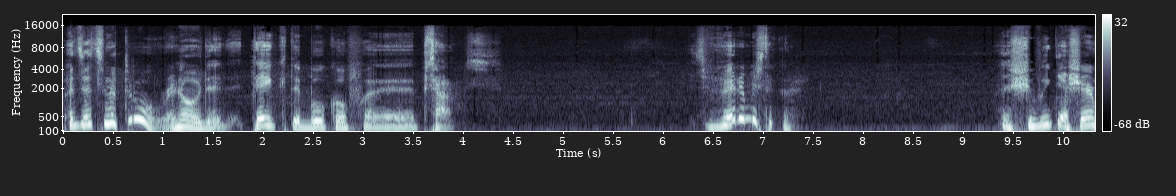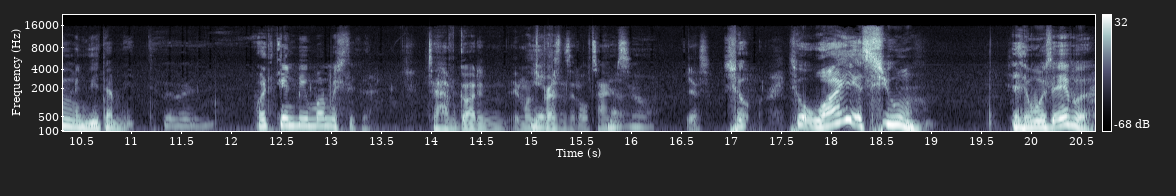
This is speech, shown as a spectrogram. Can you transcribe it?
But that's not true. Right. You know, the, take the book of uh, Psalms. It's very mystical. Shiviti Hashem nagdi tamid. What can be more mystical? To have God in, in one's Yes. presence at all times. no. Yes. So, so why assume that there was ever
